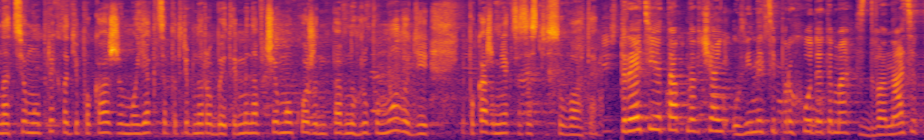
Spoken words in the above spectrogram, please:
на цьому прикладі покажемо, як це потрібно робити. Ми навчимо кожен певну групу молоді і покажемо, як це застосувати. Третій етап навчань Вінниці проходитиме з 12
